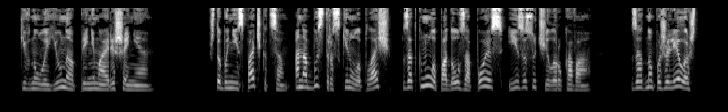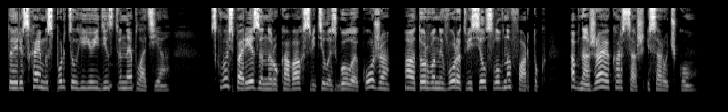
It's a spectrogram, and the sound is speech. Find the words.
— кивнула Юна, принимая решение. Чтобы не испачкаться, она быстро скинула плащ, заткнула подол за пояс и засучила рукава. Заодно пожалела, что Эрисхайм испортил ее единственное платье — Сквозь порезы на рукавах светилась голая кожа, а оторванный ворот висел словно фартук, обнажая корсаж и сорочку.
